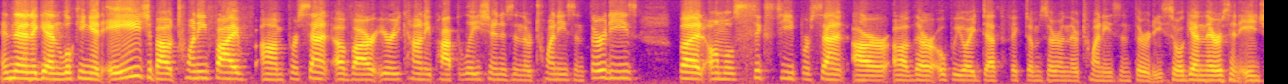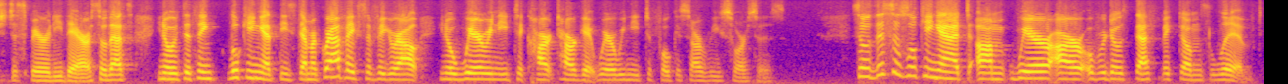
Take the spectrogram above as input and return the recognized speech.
And then again, looking at age, about 25% um, of our Erie County population is in their 20s and 30s but almost 60% are of their opioid death victims are in their 20s and 30s. So again, there's an age disparity there. So that's, you know, to think, looking at these demographics to figure out, you know, where we need to target, where we need to focus our resources. So this is looking at um, where our overdose death victims lived.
